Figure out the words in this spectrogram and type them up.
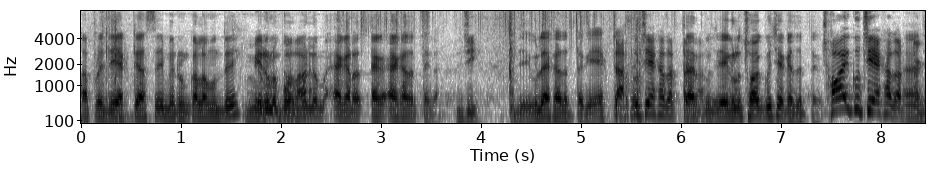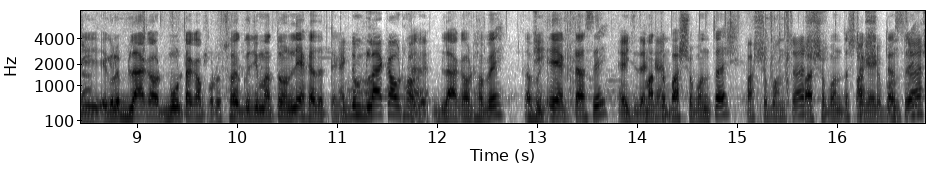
তারপরে যে একটা আছে মেরুন কালার মধ্যে পড়বে colour। হলো এগারো এক- এক হাজার টাকা। জি। জি এগুলো এক হাজার টাকা। একটা চার কুচি 1000 টাকা চার কুচি এগুলো ছয় কুচি এক হাজার টাকা। ছয় কুচি 1000 হ্যাঁ, টাকা। জি এগুলো ব্ল্যাক আউট মোটা কাপড় ছয় কুচি মাত্র অনলি এক হাজার টাকা। একদম ব্ল্যাক আউট হবে। ব্ল্যাক আউট হবে। তারপরে এই একটা আছে এই যে দেখেন। মাত্র পাঁচশো পঞ্চাশ। 550 পঞ্চাশ টাকা একটা আছে। 550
